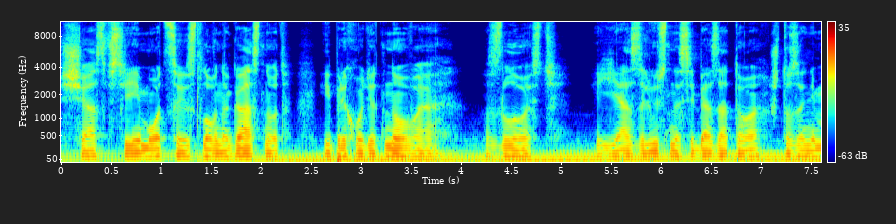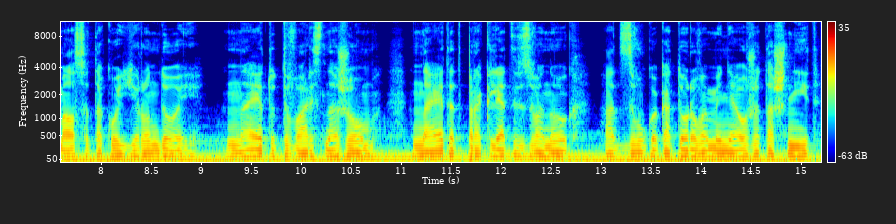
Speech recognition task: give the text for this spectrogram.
Сейчас все эмоции словно гаснут, и приходит новая – злость. Я злюсь на себя за то, что занимался такой ерундой. На эту тварь с ножом, на этот проклятый звонок, от звука которого меня уже тошнит,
